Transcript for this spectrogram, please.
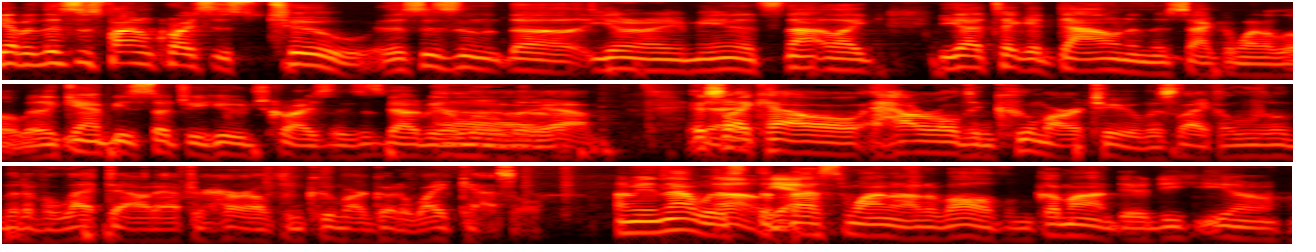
yeah, but this is Final Crisis 2. This isn't the, you know what I mean? It's not like you got to take it down in the second one a little bit. It can't be such a huge crisis. It's got to be a little uh, bit. Yeah. Of, it's yeah. like how Harold and Kumar 2 was like a little bit of a letdown after Harold and Kumar go to White Castle. I mean, that was oh, the yeah. best one out of all of them. Come on, dude. You, you know.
